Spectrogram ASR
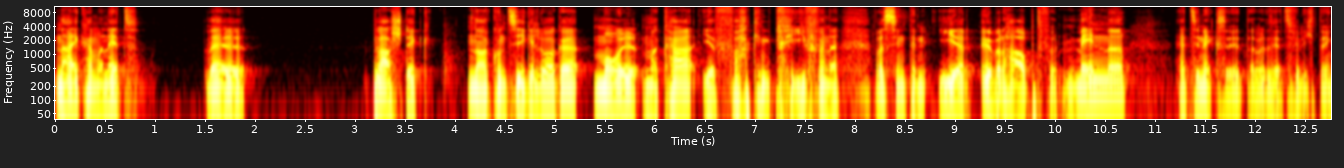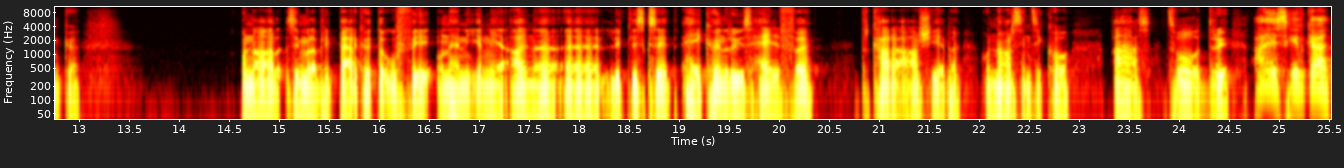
nein, kann man nicht, weil Plastik nach sie schauen, mal, man kann ihr fucking pfeifen. Was sind denn ihr überhaupt für Männer? Hat sie nicht gesehen, aber sie hat es vielleicht denken. Und dann sind wir aber in die Berghütte rauf und haben irgendwie allen äh, Leuten gesagt, hey, können wir uns helfen, der Karre anschieben? Und dann sind sie gekommen, eins, zwei, drei, ah, es gibt Geld.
